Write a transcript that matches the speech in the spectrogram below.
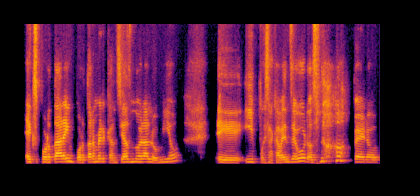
exportar e importar mercancías no era lo mío eh, y pues acabé en seguros, ¿no? Pero,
